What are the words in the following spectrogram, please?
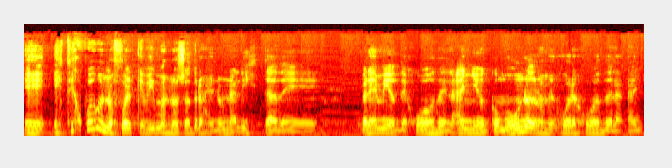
Eh, ¿Este juego no fue el que vimos nosotros en una lista de premios de juegos del año como uno de los mejores juegos del año?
